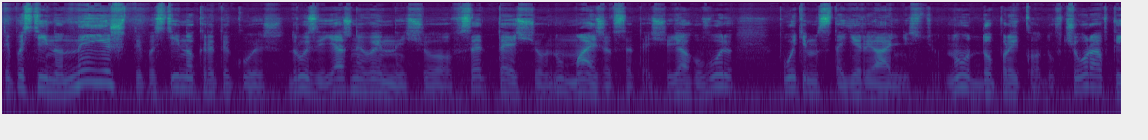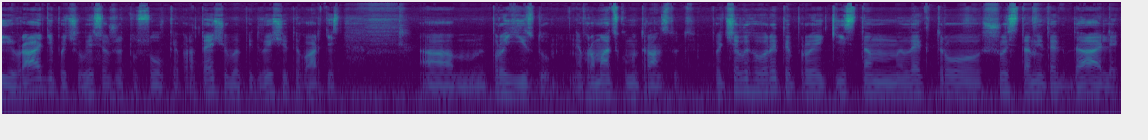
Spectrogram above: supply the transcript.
Ти постійно ниєш, ти постійно критикуєш. Друзі, я ж не винний, що все те, що ну майже все те, що я говорю, потім стає реальністю. Ну, до прикладу, вчора в Київраді почалися вже тусовки про те, щоб підвищити вартість а, проїзду в громадському транспорті. Почали говорити про якісь там електро, щось там і так далі.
